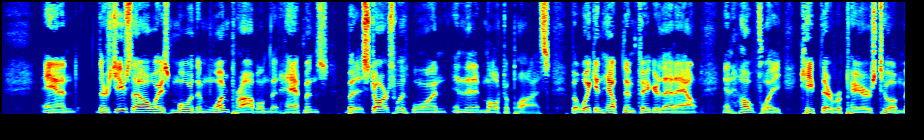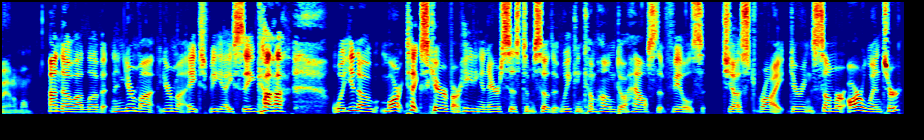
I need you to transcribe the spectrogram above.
and there's usually always more than one problem that happens, but it starts with one and then it multiplies. But we can help them figure that out and hopefully keep their repairs to a minimum. I know I love it, and you're my you're my HVAC guy. Well, you know, Mark takes care of our heating and air system so that we can come home to a house that feels just right during summer or winter.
